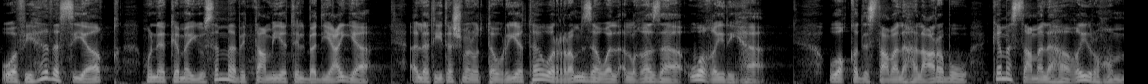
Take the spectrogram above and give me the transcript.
وفي هذا السياق هناك ما يسمى بالتعمية البديعية التي تشمل التورية والرمز والألغاز وغيرها. وقد استعملها العرب كما استعملها غيرهم.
